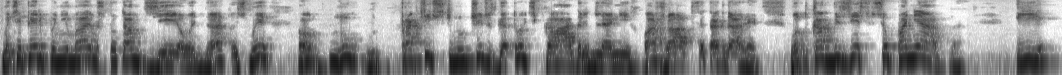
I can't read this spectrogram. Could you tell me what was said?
Мы теперь понимаем, что там делать, да, то есть мы э, ну, практически научились готовить кадры для них, вожатых и так далее. Вот как бы здесь все понятно. И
